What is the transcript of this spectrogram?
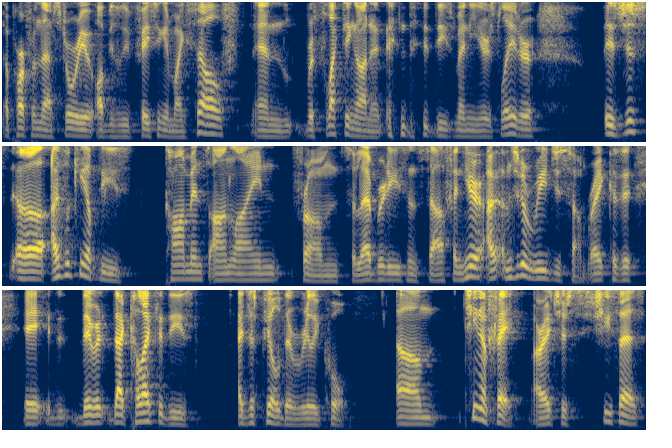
apart from that story, obviously facing it myself and reflecting on it these many years later, is just uh, I was looking up these comments online from celebrities and stuff. And here I'm just gonna read you some, right? Because it, it they were that collected these I just feel they're really cool. Um, Tina Fey, all right, she, she says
